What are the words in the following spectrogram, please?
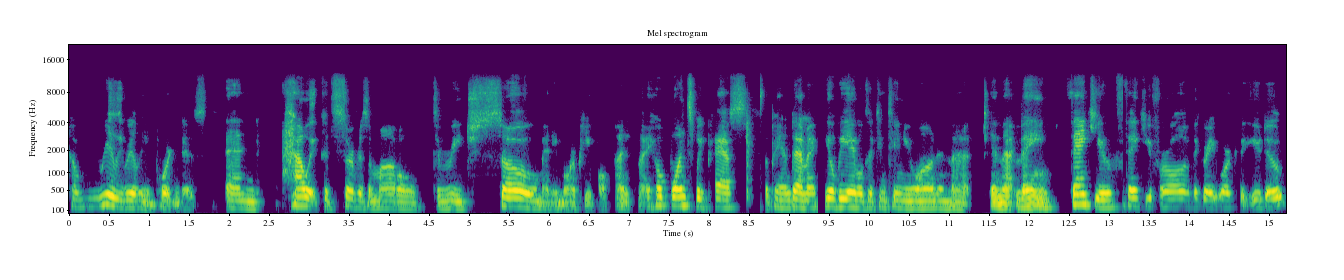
how really, really important is. And how it could serve as a model to reach so many more people. And I hope once we pass the pandemic, you'll be able to continue on in that in that vein. Thank you. Thank you for all of the great work that you do.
